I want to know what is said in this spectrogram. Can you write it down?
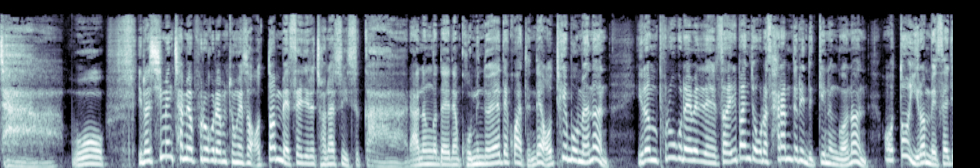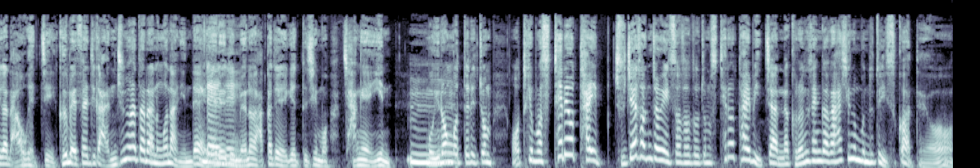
자, 뭐 이런 시민 참여 프로그램을 통해서 어떤 메시지를 전할 수 있을까라는 것에 대한 고민도 해야 될 것 같은데 어떻게 보면은 이런 프로그램에 대해서 일반적으로 사람들이 느끼는 거는 어, 또 이런 메시지가 나오겠지. 그 메시지가 안 중요하다라는 건 아닌데 네, 예를 네. 들면은 아까 제가 얘기했듯이 뭐 장애인 음. 뭐 이런 것들이 좀 어떻게 보면 stereotype 주제 선정에 있어서도 좀 stereotype이 있지 않나 그런 생각을 하시는 분들도 있을 것 같아요.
